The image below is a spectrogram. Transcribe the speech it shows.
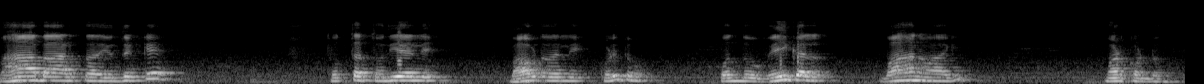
ಮಹಾಭಾರತ ಯುದ್ಧಕ್ಕೆ ತುತ್ತ ತುದಿಯಲ್ಲಿ, ಬಾವುಟದಲ್ಲಿ ಕುಳಿತು ಒಂದು ವೆಹಿಕಲ್ ವಾಹನವಾಗಿ ಮಾಡಿಕೊಂಡು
